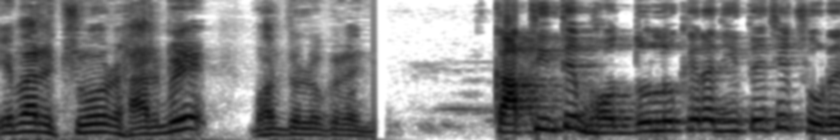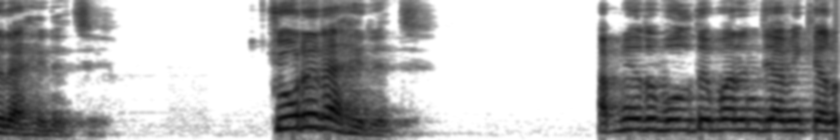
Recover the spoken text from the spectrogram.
এবারে চোর হারবে ভদ্রলোকেরা কাথিতে ভদ্রলোকেরা জিতেছে চোরেরা হেরেছে। চোরেরা হেরেছে। আপনি হয়তো বলতে পারেন যে আমি কেন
